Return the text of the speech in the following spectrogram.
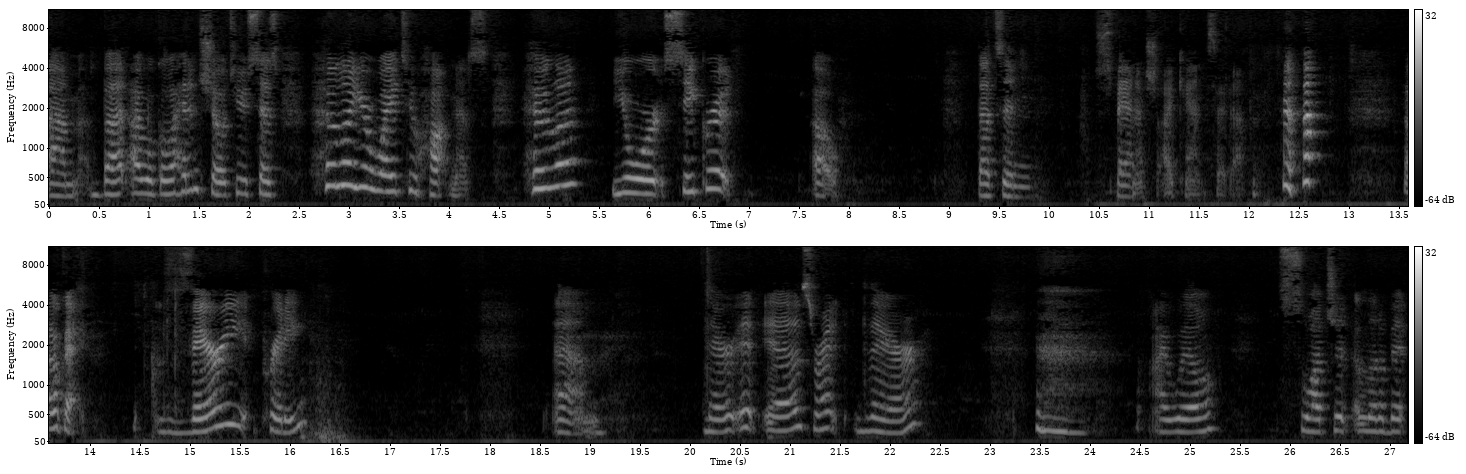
Um, but I will go ahead and show it to you. It says, Hoola your way to hotness. Hoola your secret... Oh. That's in Spanish. I can't say that. okay very pretty. Um, there it is right there. I will swatch it a little bit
